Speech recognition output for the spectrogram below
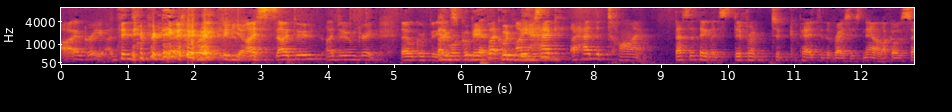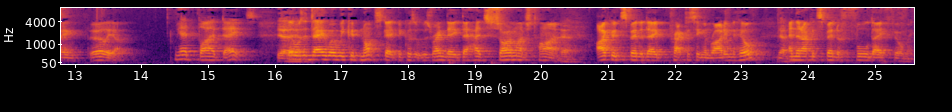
I agree. I think they're pretty They're good. great videos. I, I do. I do agree. They were good videos. They were good. Yeah, but good I music. had I had the time. That's the thing that's different to compared to the races now. Like I was saying earlier, we had five days. yeah, there was a day where we could not skate because it was rain. They they had so much time. yeah, I could spend a day practicing and riding the hill, yeah, and then I could spend a full day filming.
